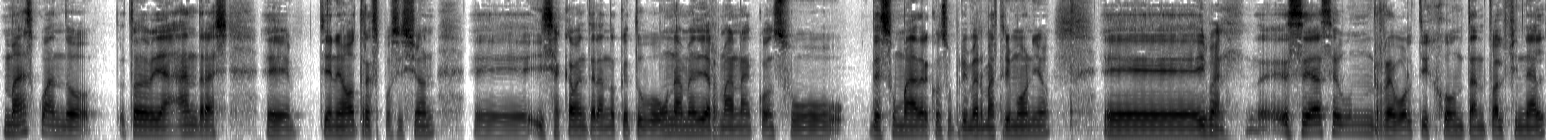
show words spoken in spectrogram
más cuando todavía Andras eh, tiene otra exposición eh, y se acaba enterando que tuvo una media hermana con su de su madre con su primer matrimonio. Y bueno se hace un revoltijo un tanto al final.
